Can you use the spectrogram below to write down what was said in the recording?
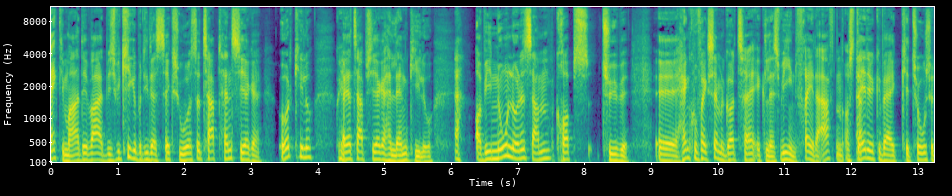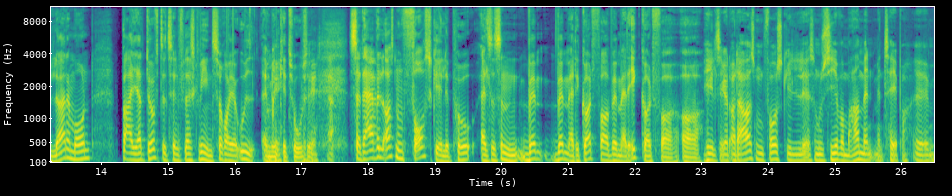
rigtig meget, det var, at hvis vi kigger på de der 6 uger, så tabte han cirka 8 kilo, okay. og jeg tabte cirka 1,5 kilo. Ja. Og vi er nogenlunde samme kropstype. Uh, han kunne for eksempel godt tage et glas vin fredag aften, og stadigvæk ja. være i ketose lørdag morgen. Bare jeg duftede til en flaske vin, så røg jeg ud af okay. min ketose. Okay. Ja. Så der er vel også nogle forskelle på, altså sådan, hvem, hvem er det godt for, og hvem er det ikke godt for? Og... Helt sikkert. Og der er også en forskel, øh, som du siger, hvor meget man, man taber. Uh,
